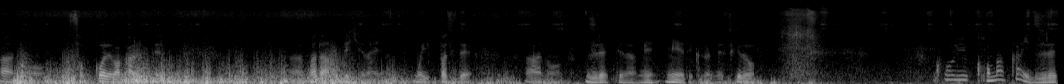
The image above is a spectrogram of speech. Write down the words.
あの速攻で分かるんであまだできてないもう一発であのズレっていうのは見えてくるんですけどこういう細かいズレっ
